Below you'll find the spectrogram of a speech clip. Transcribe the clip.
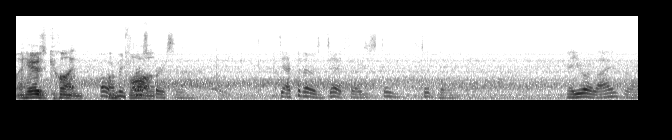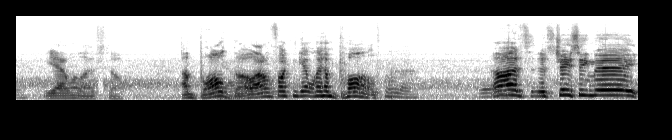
My hair's gone. Oh, I'm in bald. first person. I thought I was dead, so I just stood, stood there. Are you alive or? Yeah, I'm alive still. I'm bald Yeah, though. I don't fucking get why I'm bald. Hold Ah, are it's, it's chasing me!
